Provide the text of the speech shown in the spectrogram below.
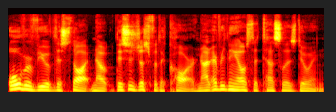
overview of this thought. Now, this is just for the car, not everything else that Tesla is doing.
